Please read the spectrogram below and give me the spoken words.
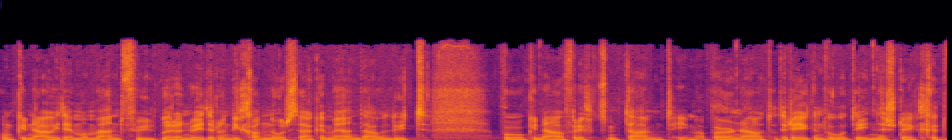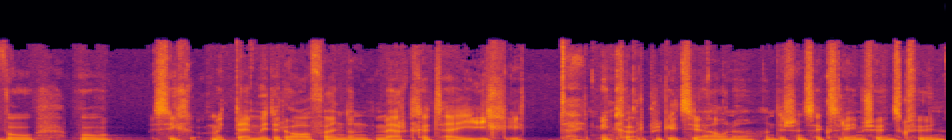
Und genau in dem Moment fühlt man dann wieder. Und ich kann nur sagen, wir haben auch Leute, die genau vielleicht zum Teil im Thema Burnout oder irgendwo drin stecken, wo, wo sich mit dem wieder anfangen und merken, hey, ich, ich, mein Körper gibt es ja auch noch. Und das ist ein extrem schönes Gefühl.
